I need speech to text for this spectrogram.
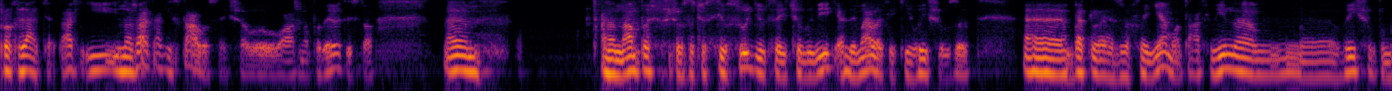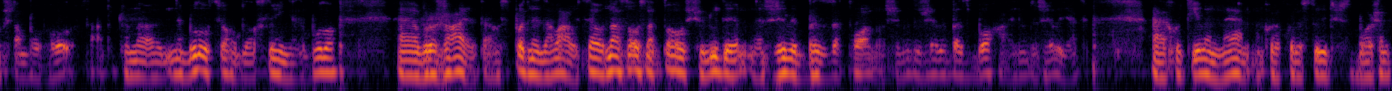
прокляття. Так і, і на жаль, так і сталося. Якщо ви уважно подивитесь, то. Е, нам пишуть, що за часів суддів цей чоловік Елімелек, який вийшов з е, Бетле з Вифлеєму, так він е, е, вийшов, тому що там був голод. Так, тобто не було цього благословення, не було врожаю. Та Господь не давав. Це одна з ознак того, що люди жили без закону, що люди жили без Бога, і люди жили як е, хотіли, не користуючись Божим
